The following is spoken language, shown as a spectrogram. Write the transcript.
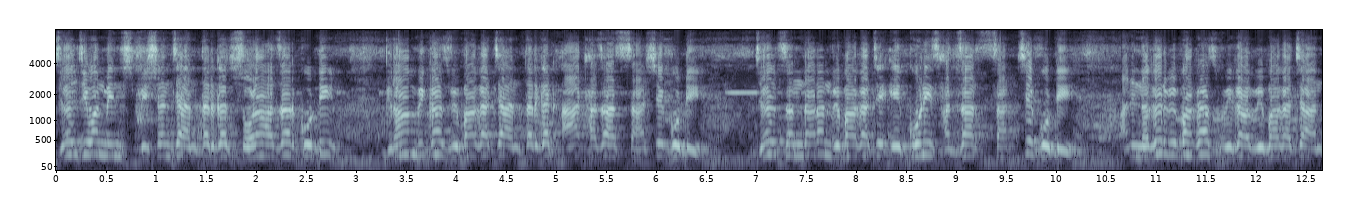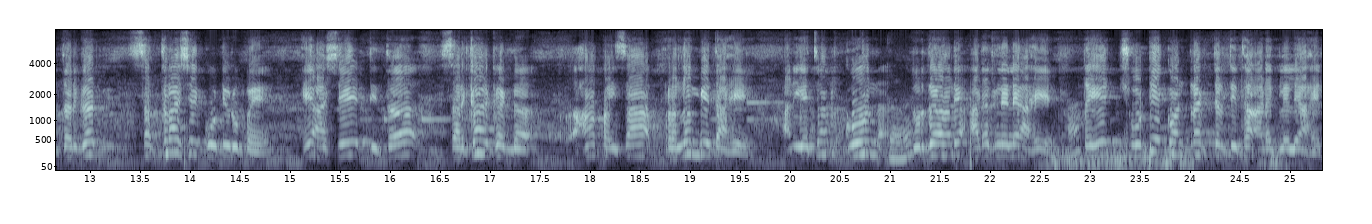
जलजीवन जीवन मिशनच्या अंतर्गत सोळा हजार कोटी ग्राम विकास विभागाच्या अंतर्गत आठ हजार सहाशे कोटी जलसंधारण विभागाचे एकोणीस हजार सातशे कोटी आणि नगर विभागास विगा- विभागाच्या अंतर्गत सतराशे कोटी रुपये. हे असे तिथं सरकारकडनं हा पैसा प्रलंबित आहे आणि याच्यात कोण दुर्दैवाने अडकलेले आहे तर हे छोटे कॉन्ट्रॅक्टर तिथं अडकलेले आहेत.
